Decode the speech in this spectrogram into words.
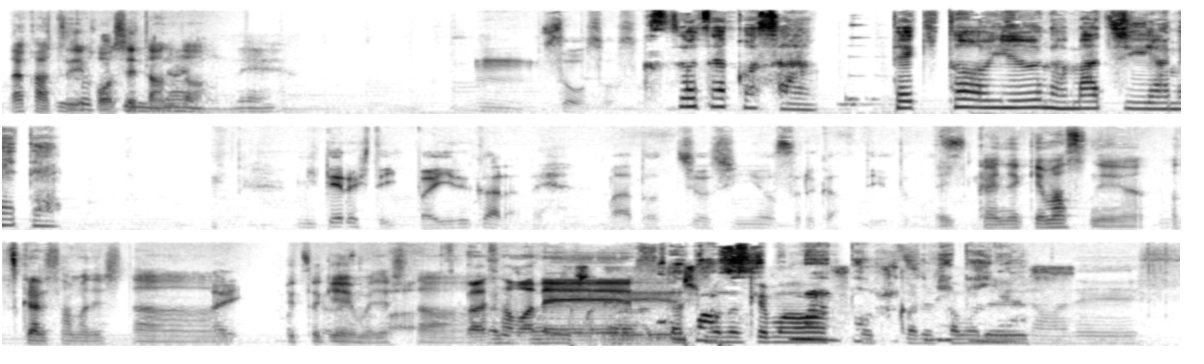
ー。だからあ。追放してたんだね。うん、そうそうそう。クソザコさん、適当言うのマジやめて。見てる人いっぱいいるからね。まあ、どっちを信用するかっていうところです、ね。一回抜けますね。お疲れ様でした。はいグッドゲームでした。お疲れ様です私も抜けます。お疲れ様。です。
